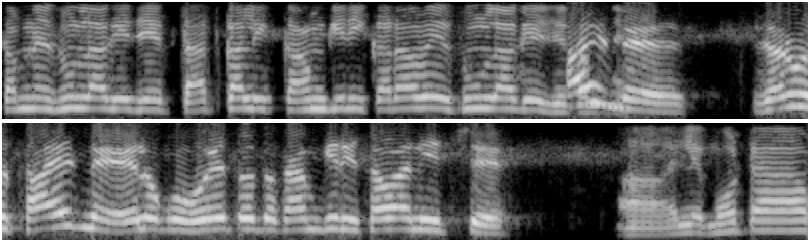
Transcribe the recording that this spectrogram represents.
તમને શું લાગે છે? તાત્કાલિક કામગીરી કરાવે શું લાગે છે થાય? ને. જરૂર થાય જ ને. એ લોકો હોય તો તો કામગીરી થવાની જ છે. હા એટલે મોટા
